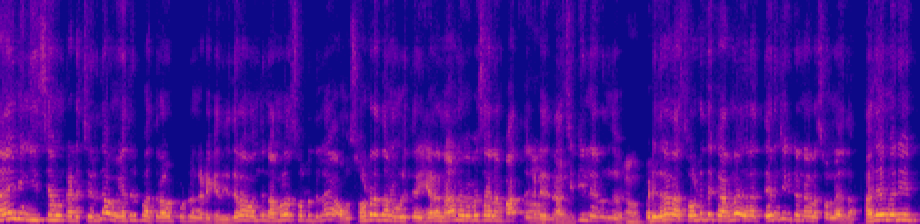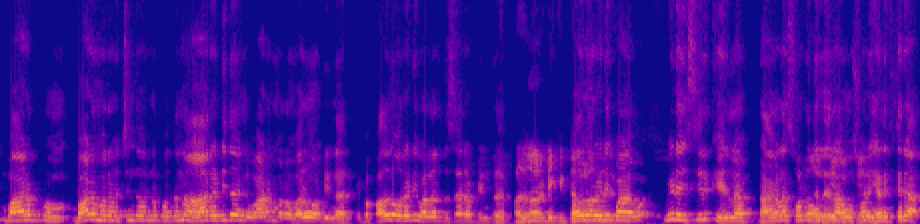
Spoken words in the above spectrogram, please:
டைமிங் ஈஸியாவும் கிடைச்சிருது. அவங்க எதிர்பார்த்த அவுட்புட்டும் கிடைக்குது. இதெல்லாம் வந்து நம்மள சொல்றது இல்ல அவங்க சொல்றதா நம்மளுக்கு தெரியும். ஏன்னா நானும் விவசாயம் பார்த்தது கிடையாது. நான் சிட்டில இருந்து பட் இதெல்லாம் நான் சொல்றது காரணம் இதெல்லாம் தெரிஞ்சுக்கிட்டனால சொன்னதுதான் அதே மாதிரி வாழை வாழை மரம் வச்சிருந்தவர்னு பார்த்தோம்னா ஆறு அடி தான் எங்க வாழை மரம் வரும் அப்படின்னாரு. இப்ப பதினோரு அடி வளருது சார் அப்படின்றாரு. பதினோரு அடி பதினோரு அடி வீடியோஸ் இருக்கு. இதெல்லாம் நாங்களாம் சொல்றது இல்ல. அவங்க. சொல்ல எனக்கு தெரியாது.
